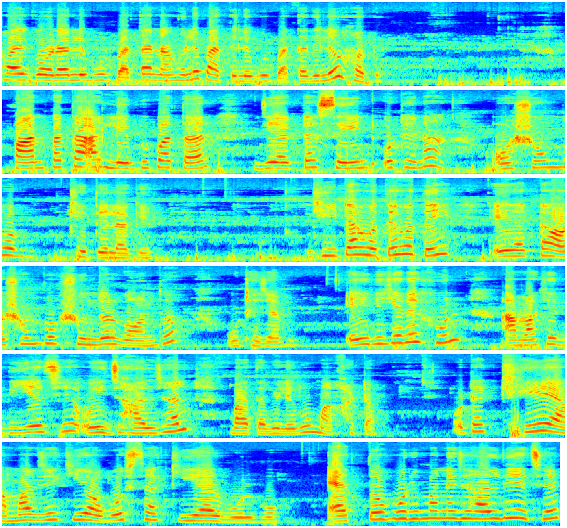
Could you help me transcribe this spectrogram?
হয় গড়া লেবুর পাতা, না হলে পাতি লেবুর পাতা দিলেও হবে। পান পাতা আর লেবু পাতার যে একটা সেন্ট ওঠে না, অসম্ভব খেতে লাগে। ঘিটা হতে হতেই এর একটা অসম্ভব সুন্দর গন্ধ উঠে যাবে। এই দিকে দেখুন, আমাকে দিয়েছে ওই ঝাল ঝাল বাতাবি লেবু মাখাটা। ওটা খেয়ে আমার যে কি অবস্থা, কি আর বলব? এত পরিমাণে ঝাল দিয়েছে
